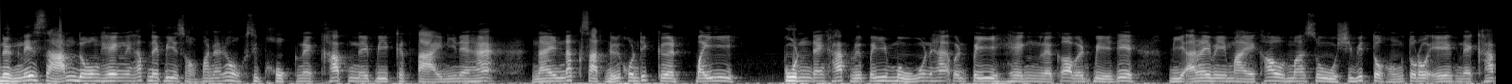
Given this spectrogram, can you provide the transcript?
หนึ่งใน3ดวงเฮงนะครับในปี 2566 นะครับในปีกระต่ายนี้นะฮะในนักสัตว์หรือคนที่เกิดปีกุลนะครับหรือปีหมูนะฮะเป็นปีเฮงแล้วก็เป็นปีที่มีอะไรใหม่ๆ เข้ามาสู่ชีวิตตัวของตัวเราเองนะครับ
